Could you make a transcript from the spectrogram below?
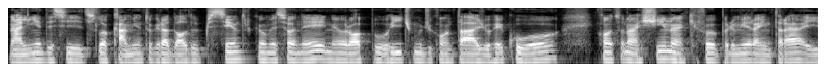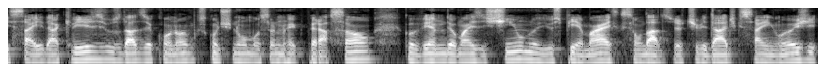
na linha desse deslocamento gradual do epicentro que eu mencionei, na Europa o ritmo de contágio recuou, enquanto na China, que foi o primeiro a entrar e sair da crise, os dados econômicos continuam mostrando recuperação, o governo deu mais estímulo e os PMIs, que são dados de atividade que saem hoje,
